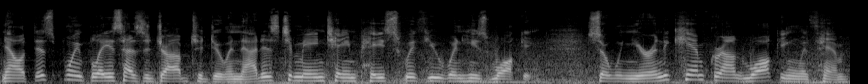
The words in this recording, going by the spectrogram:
Now, at this point, Blaze has a job to do, and that is to maintain pace with you when he's walking. So, when you're in the campground walking with him,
